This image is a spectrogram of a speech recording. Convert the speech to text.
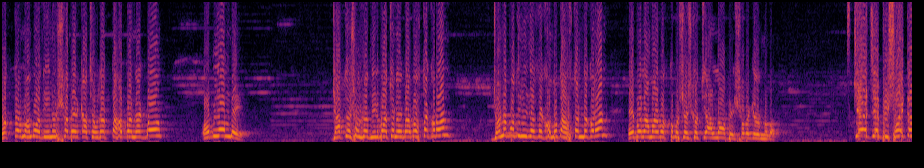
ডক্টর মোহাম্মদ ইনুস সাহেবের কাছে উদাত্ত আহ্বান রাখব। অবিলম্বে জাতীয় সংসদ নির্বাচনের ব্যবস্থা করুন, জনপ্রতিনিধিদের ক্ষমতা হস্তান্তর করুন, এ বলে আমার বক্তব্য শেষ করছি। আল্লাহ হাফেজ, সবাইকে ধন্যবাদ। যে বিষয়টা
